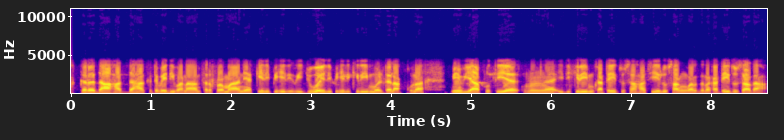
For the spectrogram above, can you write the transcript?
අක්කර 17000කට වැඩි වනාන්තර ප්‍රමාණයක් එලිපිහිලි ඍජුව එලිපිහිලි කිරීම වලට ලක් වුණා. මේ ව්‍යාපෘතිය ඉදිකිරීම කටයුතු සහ සියලු සංවර්ධන කටයුතු සඳහා.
